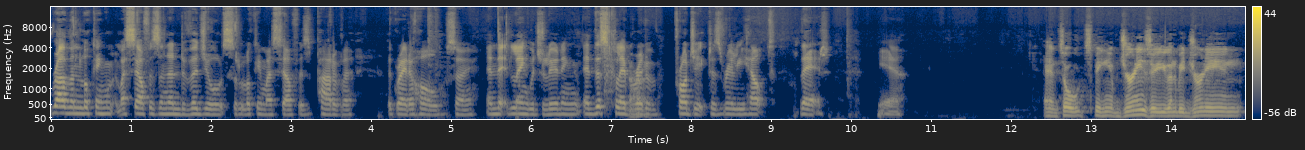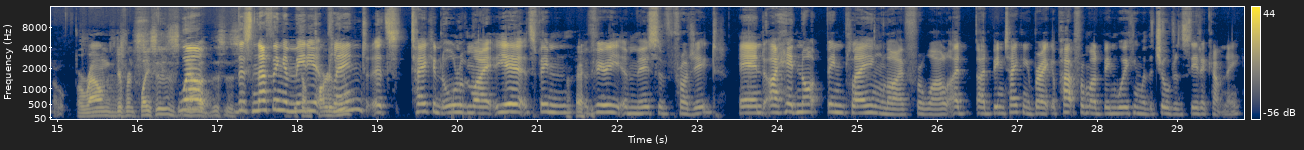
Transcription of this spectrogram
rather than looking at myself as an individual, sort of looking myself as part of a, a greater whole. So, and that language learning and this collaborative project has really helped that. Yeah. And so, speaking of journeys, are you going to be journeying around different places? Well, is there's nothing immediate part of you? planned. It's taken all of my yeah. It's been a very immersive project, and I had not been playing live for a while. I'd I'd been taking a break. Apart from I'd been working with the children's theatre company,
